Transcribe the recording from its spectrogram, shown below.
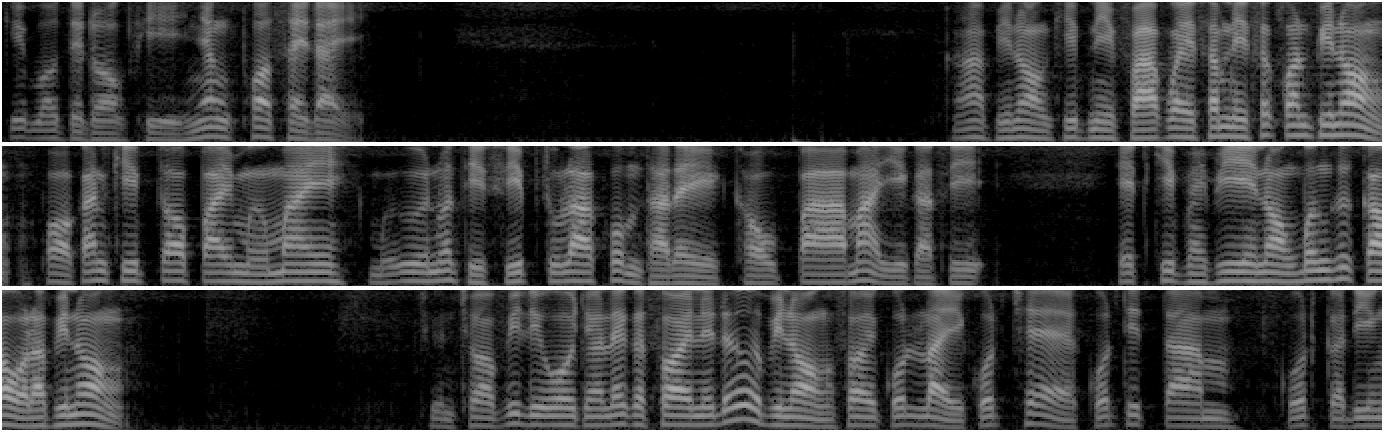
เก็บเอาแต่ดอกที่ยังพอใส่ได้อ่าพี่น้องคลิปนี้ฝากไว้สำนีสักก่อนพี่น้องพอกันคลิปต่อไปมือใหม่มืออื่นวันที่สิบตุลาคมถ้าได้เข้าป่ามาอีกอะสิ เฮ็ดคลิปให้พี่น้องเบิ้งคือเก่าล้วพี่น้องชื่นชอบวิดีโอจังไรก็ซอยในเด้อพี่น้องซอยกดไลค์กดแชร์กดติดตาม กดกระดิ่ง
